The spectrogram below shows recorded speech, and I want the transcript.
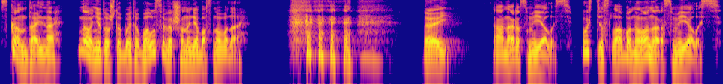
Скандально. Но не то чтобы это было совершенно необоснованно. Эй! Она рассмеялась. Пусть и слабо, но она рассмеялась.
